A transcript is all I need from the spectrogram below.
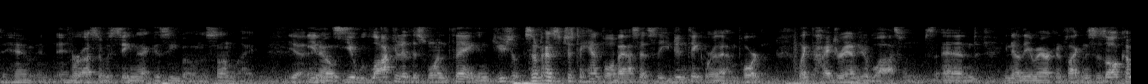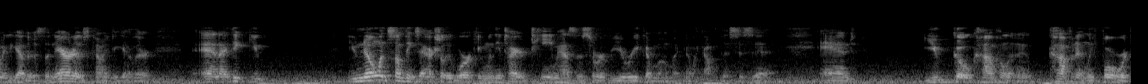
to him and. and For us, it was seeing that gazebo in the sunlight. Yeah, You know, it's- you locked it at this one thing, and usually, sometimes it's just a handful of assets that you didn't think were that important, like the hydrangea blossoms and, you know, the American flag. And this is all coming together, as the narrative's coming together. And I think you, you know when something's actually working, when the entire team has this sort of eureka moment. You're like, oh, this is it. And you go confidently, confidently forward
